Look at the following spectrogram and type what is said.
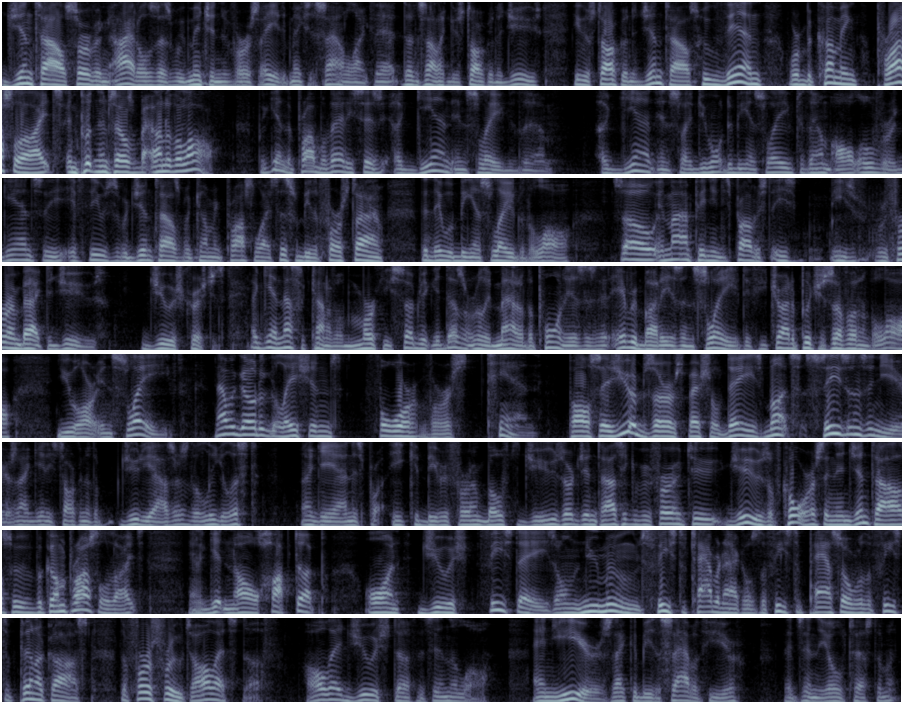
Gentiles serving idols, as we mentioned in verse 8. It makes it sound like that. It doesn't sound like he was talking to Jews. He was talking to Gentiles who then were becoming proselytes and putting themselves under the law. But again, the problem with that, he says, again enslaved them. Again enslaved? Do you want to be enslaved to them all over again? See, if these were Gentiles becoming proselytes, this would be the first time that they would be enslaved to the law. So, in my opinion, he's probably he's he's referring back to Jews, Jewish Christians. Again, that's a kind of a murky subject. It doesn't really matter. The point is, is that everybody is enslaved. If you try to put yourself under the law, you are enslaved. Now we go to Galatians 4, verse 10. Paul says, You observe special days, months, seasons, and years. And again, he's talking to the Judaizers, the legalist. Again, he could be referring both to Jews or Gentiles. He could be referring to Jews, of course, and then Gentiles who have become proselytes and are getting all hopped up on Jewish feast days, on new moons, Feast of Tabernacles, the Feast of Passover, the Feast of Pentecost, the first fruits, all that stuff. All that Jewish stuff that's in the law. And years, that could be the Sabbath year that's in the Old Testament.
